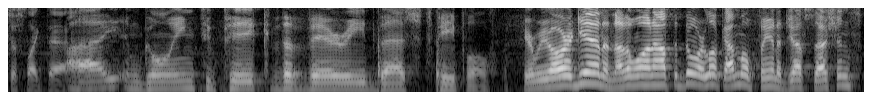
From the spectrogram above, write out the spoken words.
just like that. I am going to pick the very best people. Here we are again, another one out the door. Look, I'm no fan of Jeff Sessions,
